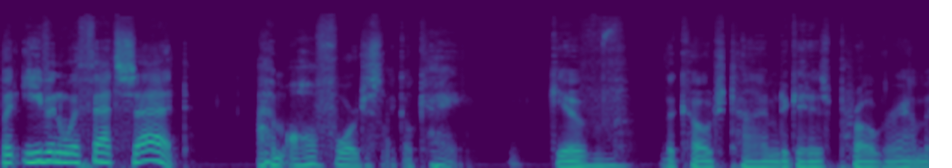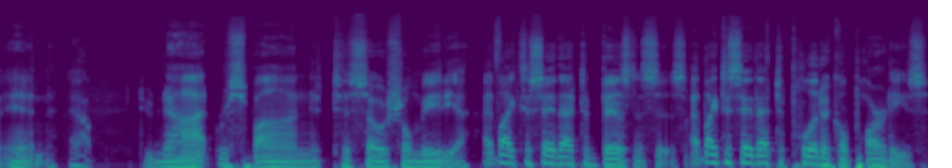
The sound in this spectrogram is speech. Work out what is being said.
but even with that said, I'm all for just like okay, give the coach time to get his program in. Yep. Do not respond to social media. I'd like to say that to businesses. I'd like to say that to political parties,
